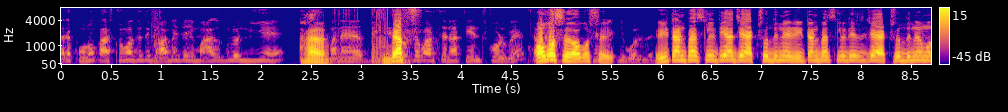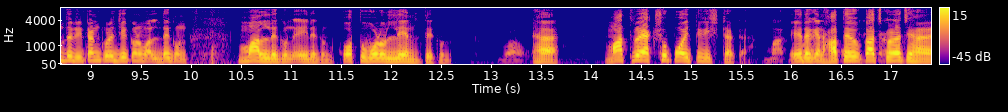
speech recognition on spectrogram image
আচ্ছা কোনো কাস্টমার যদি ভাবে যে এই মালগুলো নিয়ে হ্যাঁ মানে ব্যবসা- পারছে না চেঞ্জ করবে অবশ্যই অবশ্যই। রিটার্ন ফ্যাসিলিটি আছে একশো দিনের রিটার্ন ফ্যাসিলিটি আছে একশো দিনের মধ্যে রিটার্ন করে যে কোনো মাল। দেখুন মাল দেখুন এই দেখুন কত বড় লেন্থ দেখুন। হ্যাঁ মাত্র একশো পঁয়ত্রিশ টাকা। এই দেখেন হাতেও কাজ করা আছে হ্যাঁ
